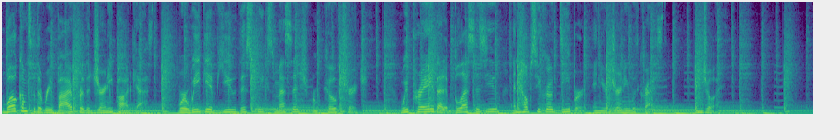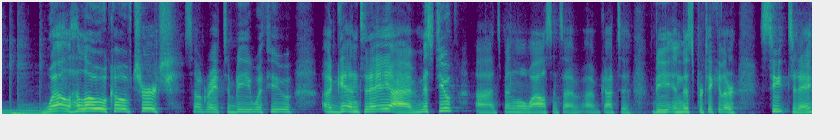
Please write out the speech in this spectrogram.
welcome to the Revive for the Journey podcast, where we give you this week's message from Cove Church. We pray that it blesses you and helps you grow deeper in your journey with Christ. Enjoy. Well, hello, Cove Church. So great to be with you again today. I've missed you. Uh, it's been a little while since I've, I've, got to be in this particular seat today.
